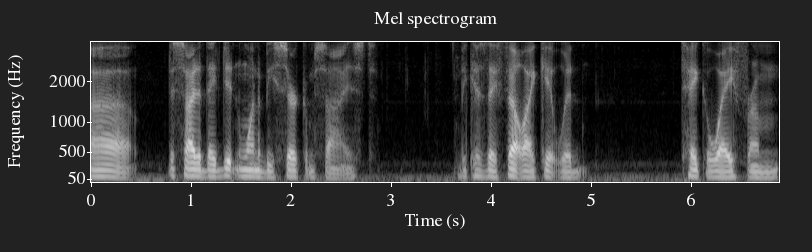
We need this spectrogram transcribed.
uh, decided they didn't want to be circumcised because they felt like it would take away from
